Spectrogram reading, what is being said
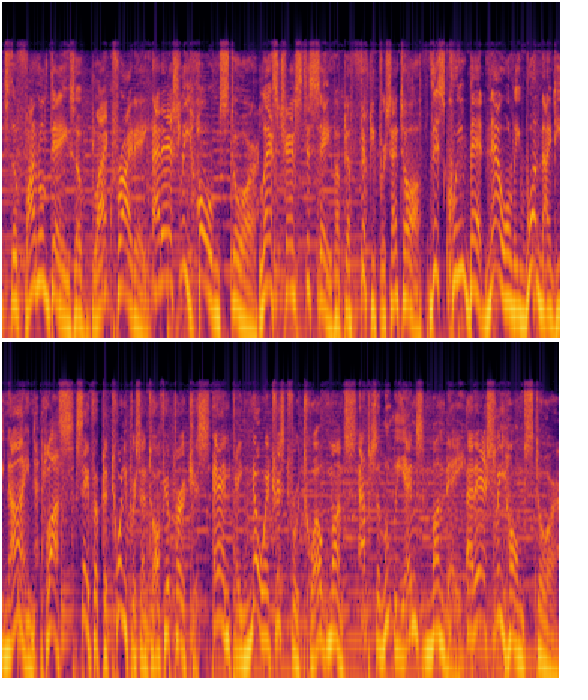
It's the final days of Black Friday at Ashley Home Store. Last chance to save up to 50% off. This queen bed now only $199. Plus, save up to 20% off your purchase and pay no interest for 12 months. Absolutely ends Monday at Ashley Home Store.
